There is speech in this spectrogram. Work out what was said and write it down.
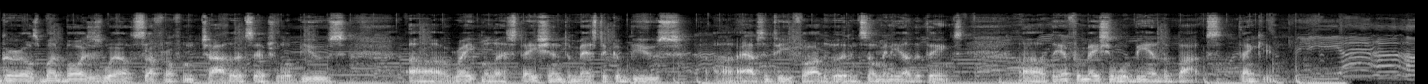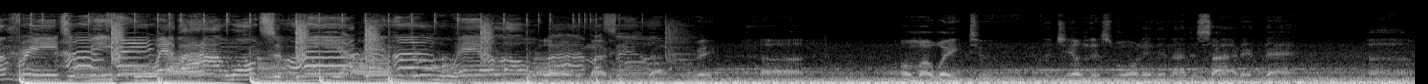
girls, but boys as well, suffering from childhood sexual abuse, uh, rape, molestation, domestic abuse, uh, absentee fatherhood, and so many other things. Uh, the information will be in the box. Thank you. This morning and I decided that um,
